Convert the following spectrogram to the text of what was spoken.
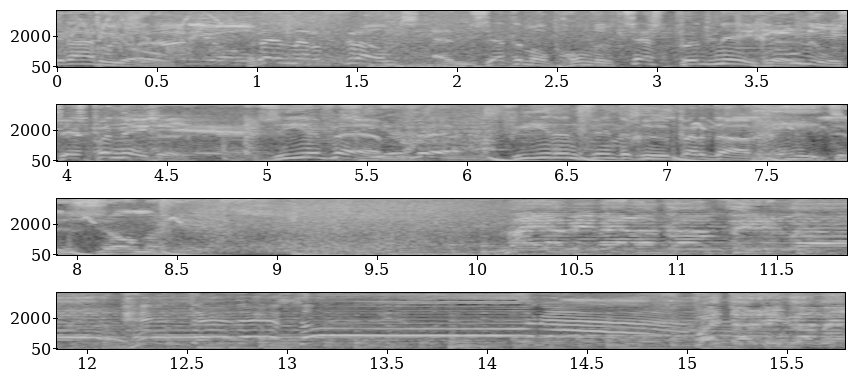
je radio. Ben naar Frans en zet hem op 106.9. 106.9. Zie je 24 uur per dag. Hete zomerhits. Miami me lo. Gente de zona. Puerto Rico me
